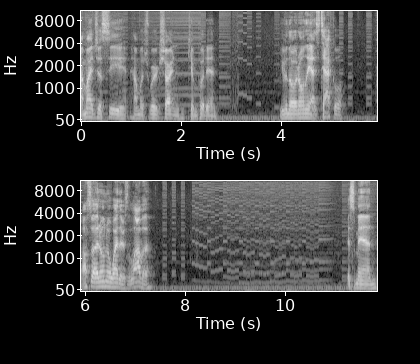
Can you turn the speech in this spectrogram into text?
I might just see how much work Sharton can put in. Even though it only has tackle. Also, I don't know why there's lava. This man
